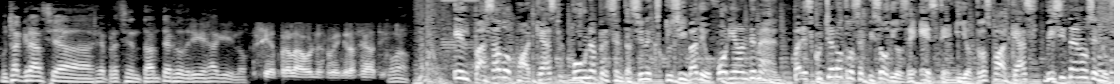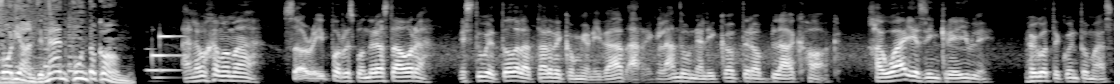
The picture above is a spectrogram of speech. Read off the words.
Muchas gracias, representante Rodríguez Aguilo. Siempre a la orden, Rubén. Gracias a ti. El pasado podcast fue una presentación exclusiva de Euphoria On Demand. Para escuchar otros episodios de este y otros podcasts, visítanos en euphoriaondemand.com. Aloha, mamá. Sorry por responder hasta ahora. Estuve toda la tarde con mi unidad arreglando un helicóptero Black Hawk. Hawái es increíble. Luego te cuento más.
